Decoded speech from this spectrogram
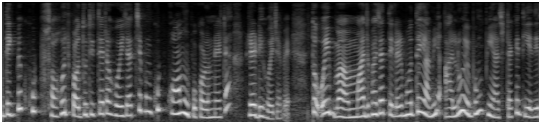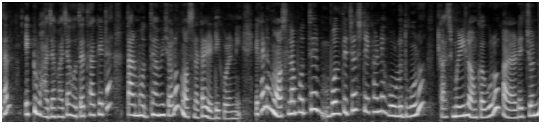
দেখবে খুব সহজ পদ্ধতিতে এটা হয়ে যাচ্ছে এবং খুব কম উপকরণে এটা রেডি হয়ে যাবে। তো ওই মাছ ভাজার তেলের মধ্যেই আমি আলু এবং পেঁয়াজটাকে দিয়ে দিলাম। একটু ভাজা ভাজা হতে থাকে এটা। তার মধ্যে আমি চলো মশলাটা রেডি করে নিই। এখানে মশলার মধ্যে বলতে জাস্ট এখানে হলুদ গুঁড়ো, কাশ্মীরি লঙ্কা গুঁড়ো কালারের জন্য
